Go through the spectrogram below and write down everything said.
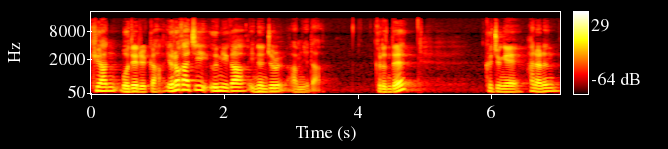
귀한 모델일까? 여러 가지 의미가 있는 줄 압니다. 그런데 그 중에 하나는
